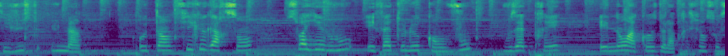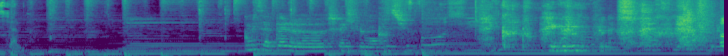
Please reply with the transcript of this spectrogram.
c'est juste humain. Autant fille que garçon, soyez vous et faites-le quand vous, vous êtes prêt et non à cause de la pression sociale s'appelle, euh, je sais pas qui précieux Rigolo. Rigolo.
